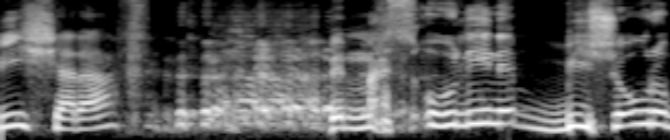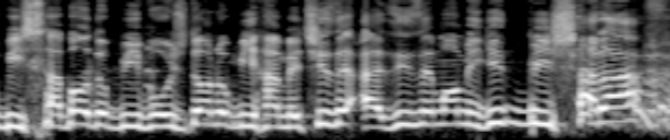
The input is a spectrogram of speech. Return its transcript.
بی شرف به مسئولین بیشعور و بی سواد و بی وجدان و بی همه چیز عزیز ما میگید بی شرف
